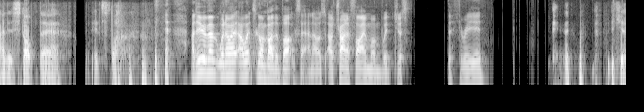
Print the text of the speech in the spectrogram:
and it stopped there. It stopped. I do remember when I went, I went to go and buy the box set and I was I was trying to find one with just the three in. yeah,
